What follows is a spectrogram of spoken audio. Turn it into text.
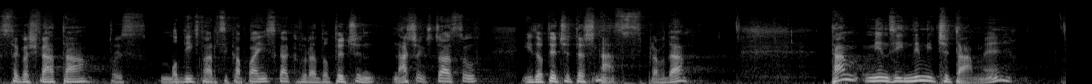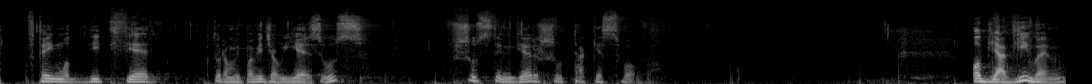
z tego świata, to jest modlitwa arcykapłańska, która dotyczy naszych czasów i dotyczy też nas, prawda? Tam między innymi czytamy w tej modlitwie, którą wypowiedział Jezus, w szóstym wierszu takie słowo. Objawiłem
